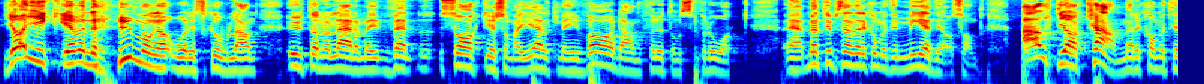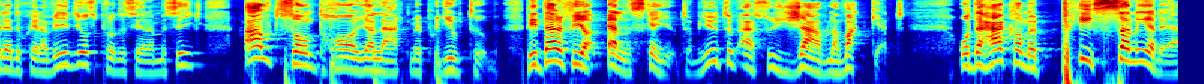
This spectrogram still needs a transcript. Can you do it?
Jag gick, jag vet inte hur många år i skolan utan att lära mig saker som har hjälpt mig i vardagen förutom språk. Eh, men typ sen när det kommer till media och sånt. Allt jag kan när det kommer till att redigera videos, producera musik, allt sånt har jag lärt mig på Youtube. Det är därför jag älskar Youtube. Youtube är så jävla vackert. Och det här kommer pissa ner det,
